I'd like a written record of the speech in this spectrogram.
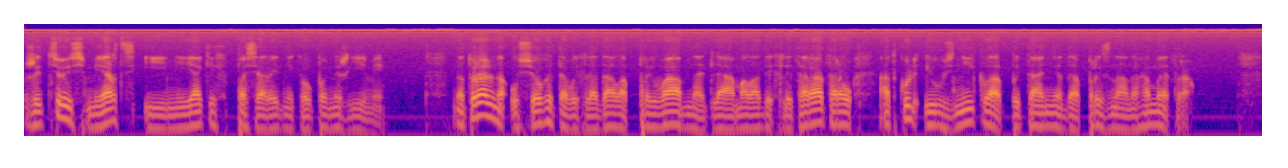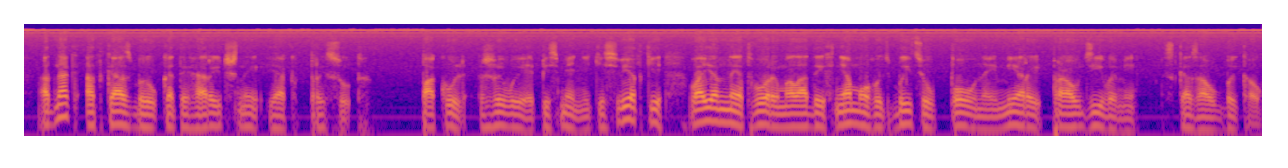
Жыццё і смерць і ніякіх пасярэднікаў паміж імі. Натуральна, ўсё гэта выглядала прывабна для маладых літаратараў, адкуль і ўзнікла пытанне да прызнанага метра. Аднак адказ быў катэгарычны як прысуд. Пакуль жывыя пісьменнікі сведкі, ваенныя творы маладых не могуць быць у поўнай меры праўдзівымі, сказаў быкаў.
